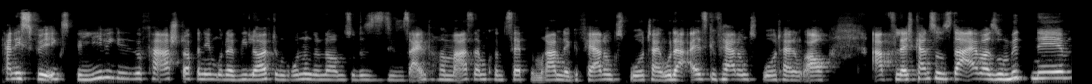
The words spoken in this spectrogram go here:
kann ich es für x beliebige Gefahrstoffe nehmen oder wie läuft im Grunde genommen so das ist dieses einfache Maßnahmenkonzept im Rahmen der Gefährdungsbeurteilung oder als Gefährdungsbeurteilung auch ab? Vielleicht kannst du uns da einmal so mitnehmen,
